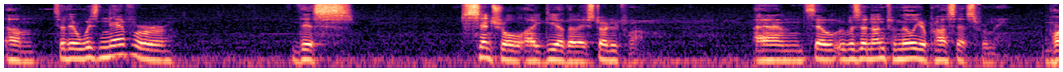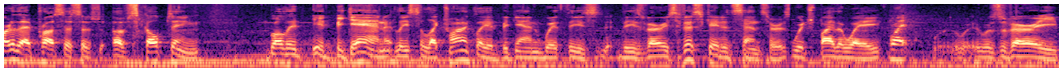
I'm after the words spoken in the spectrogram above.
Um, so there was never this central idea that I started from. And so it was an unfamiliar process for me. Part of that process of, of sculpting, well, it, it began, at least electronically, it began with these, these very sophisticated sensors, which, by the way, Right. w- it was very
